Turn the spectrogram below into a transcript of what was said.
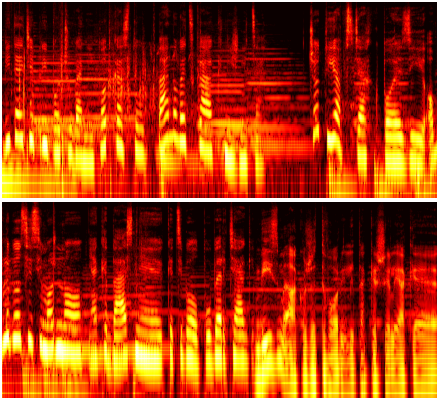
Vítajte pri počúvaní podcastu Bánovecká knižnica. Čo ty a vzťah k poézii? Obľúbil si si možno nejaké básne, keď si bol puberťak? My sme akože tvorili také všelijaké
